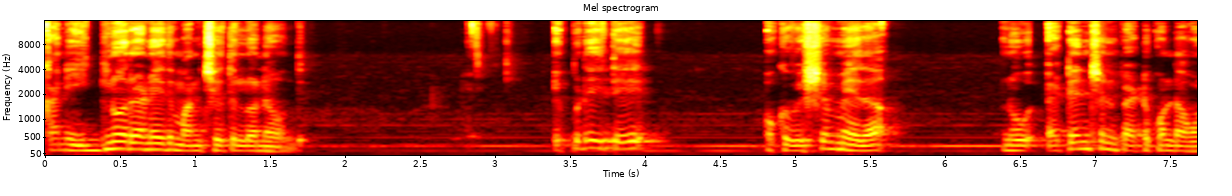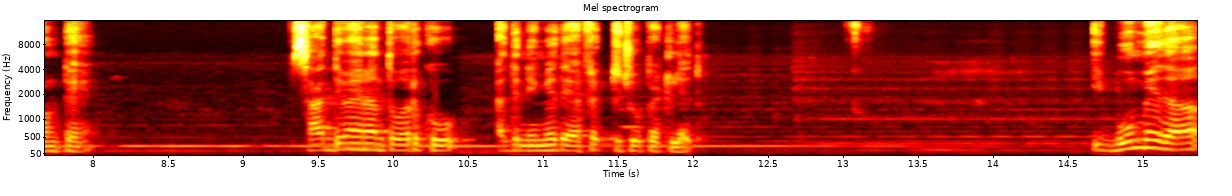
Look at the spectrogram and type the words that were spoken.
కానీ ఇగ్నోర్ అనేది మన చేతుల్లోనే ఉంది. ఎప్పుడైతే ఒక విషయం మీద నువ్వు అటెన్షన్ పెట్టకుండా ఉంటే సాధ్యమైనంత వరకు అది నీ మీద ఎఫెక్ట్ చూపెట్టలేదు. ఈ భూమి మీద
